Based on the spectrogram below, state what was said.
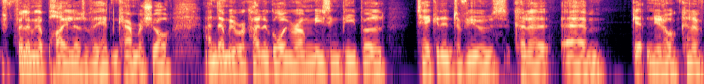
filming a pilot of a hidden camera show. And then we were kind of going around meeting people, taking interviews, kind of um, getting, you know, kind of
